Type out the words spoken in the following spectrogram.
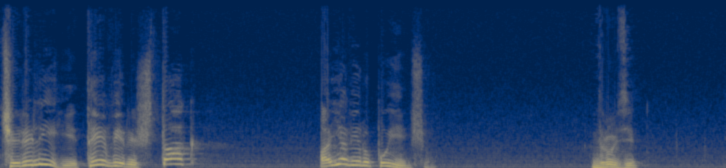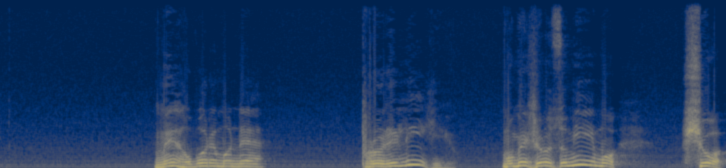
чи релігії. Ти віриш так, а я вірю по-іншому. Друзі, ми говоримо не про релігію. Бо ми ж розуміємо, що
